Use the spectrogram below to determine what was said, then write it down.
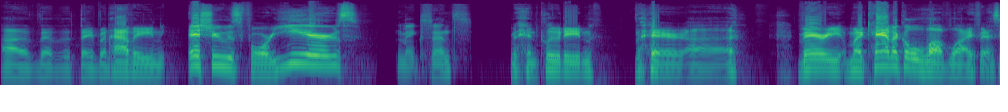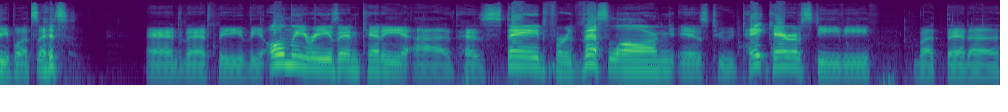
uh, that that they've been having issues for years, Makes sense. including their uh, very mechanical love life, as he puts it and that the the only reason Kitty uh, has stayed for this long is to take care of Stevie, but that uh,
